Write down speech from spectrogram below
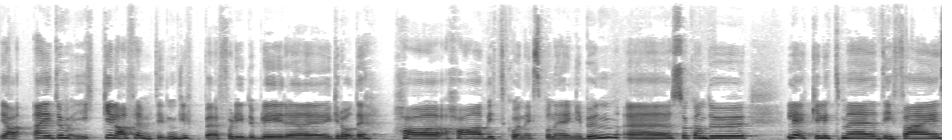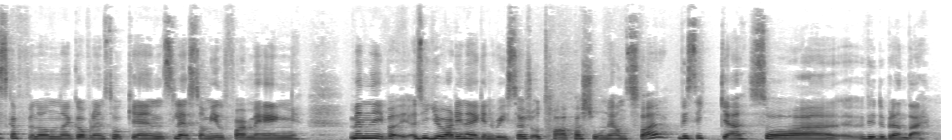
ja, ikke la fremtiden glippe fordi du blir uh, grådig. Ha, ha bitcoin-eksponering i bunn, så kan du leke litt med DeFi, skaffe noen governance tokens, lese om yield farming. Men altså, gjør din egen research og ta personlig ansvar. Hvis ikke, så eh, vil du brenne deg.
